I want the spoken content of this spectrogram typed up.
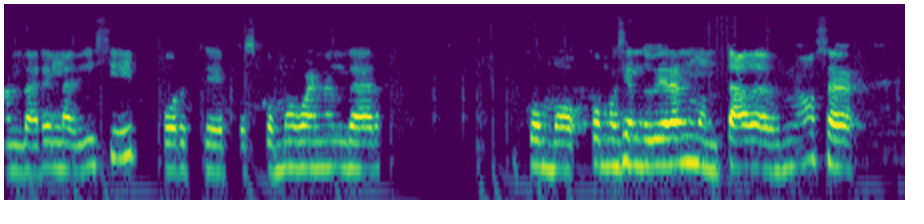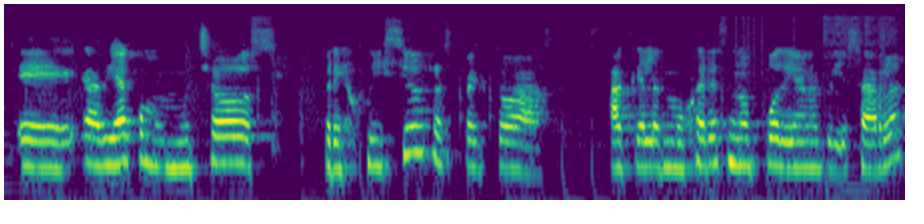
andar en la bici porque pues cómo van a andar como, como si anduvieran montadas, ¿no? O sea, eh, había como muchos prejuicios respecto a, que las mujeres no podían utilizarla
